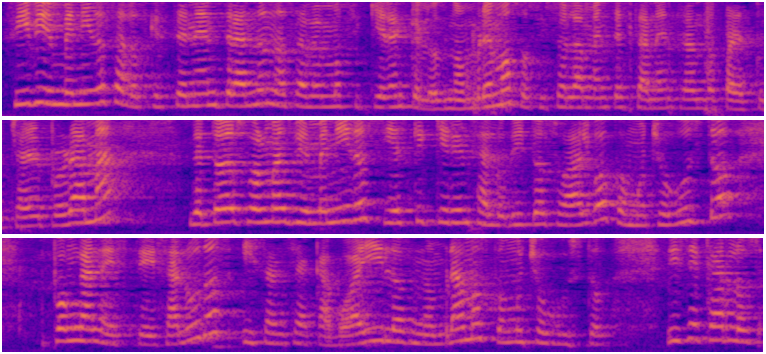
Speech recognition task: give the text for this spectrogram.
Sí, bienvenidos a los que estén entrando. No sabemos si quieren que los nombremos o si solamente están entrando para escuchar el programa. De todas formas, bienvenidos. Si es que quieren saluditos o algo, con mucho gusto, pongan este saludos y San se acabó. Ahí los nombramos con mucho gusto. Dice Carlos,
